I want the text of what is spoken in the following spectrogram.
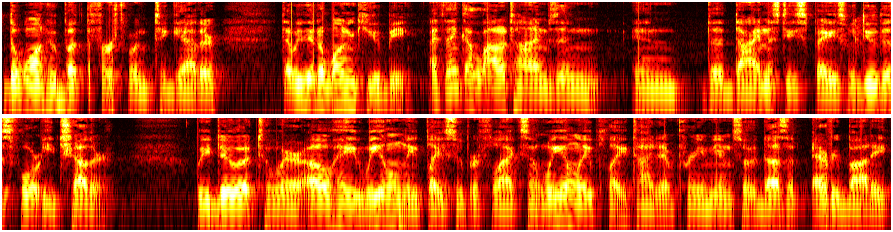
the one who put the first one together that we did a one QB. I think a lot of times in in the dynasty space we do this for each other. We do it to where oh hey we only play superflex and we only play tight end premium, so it doesn't everybody.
